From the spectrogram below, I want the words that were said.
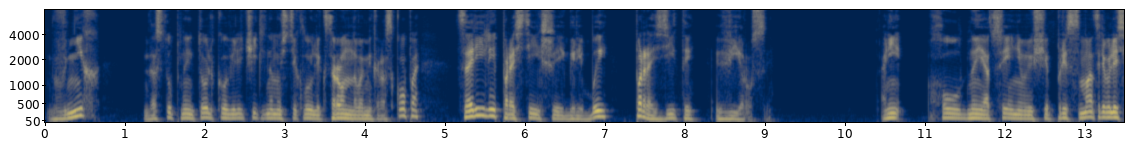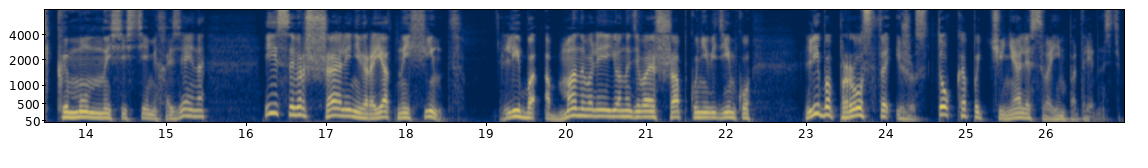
В них, доступные только увеличительному стеклу электронного микроскопа, царили простейшие грибы, паразиты, вирусы. Они холодно и оценивающе присматривались к иммунной системе хозяина и совершали невероятный финт. Либо обманывали ее, надевая шапку-невидимку, либо просто и жестоко подчиняли своим потребностям.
